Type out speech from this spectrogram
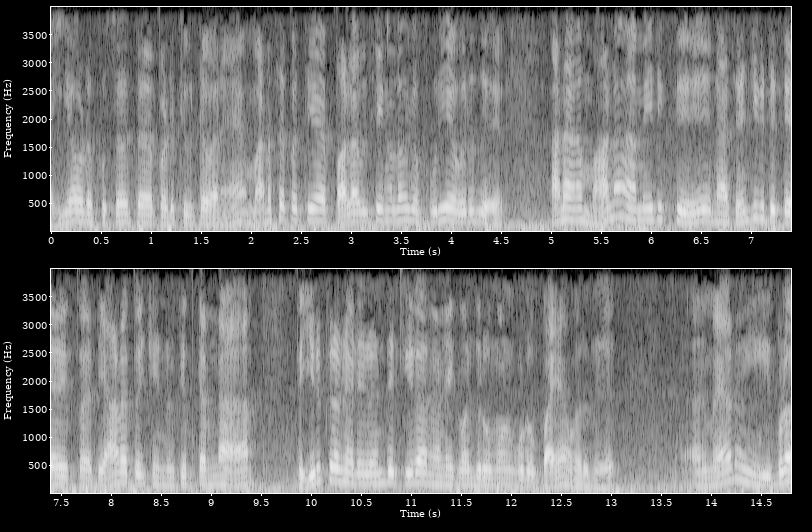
ஐயாவோட புத்தகத்தை படிச்சுக்கிட்டு வரேன். மனசை பற்றிய பல விஷயங்களும் கொஞ்சம் புரிய வருது. ஆனால் மன அமைதிக்கு நான் செஞ்சுக்கிட்டு இருக்க இப்போ தியான பயிற்சி நிறுத்திவிட்டோம்னா இப்போ இருக்கிற நிலையிலேருந்து கீழே நிலைக்கு வந்துடுவோமோன்னு கூட பயம் வருது. அது மேலும் இவ்வளோ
